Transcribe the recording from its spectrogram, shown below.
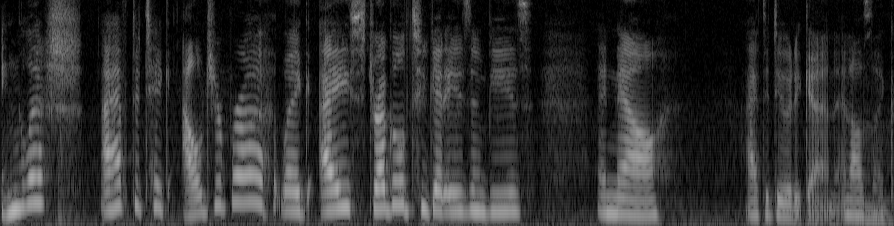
English, I have to take algebra. Like, I struggled to get A's and B's, and now I have to do it again. And I was hmm. like,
